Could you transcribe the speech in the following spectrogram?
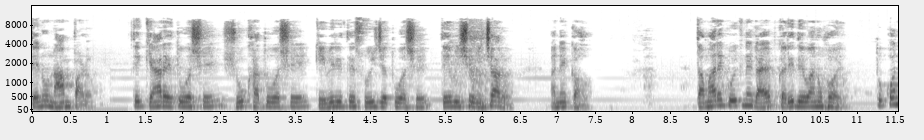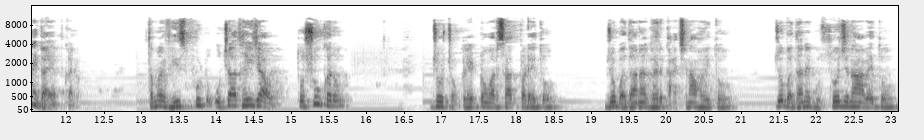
તેનું નામ પાડો. તે ક્યાં રહેતું હશે? શું ખાતું હશે? કેવી રીતે સૂઈ જતું હશે? તે વિશે વિચારો અને કહો. તમારે કોઈકને ગાયબ કરી દેવાનું હોય તો કોને ગાયબ કરો? તમે વીસ ફૂટ ઊંચા થઈ જાઓ તો શું કરો? જો ચોકલેટનો વરસાદ પડે તો? જો બધાના ઘર કાચના હોય તો? જો બધાને ગુસ્સો જ ના આવે તો?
